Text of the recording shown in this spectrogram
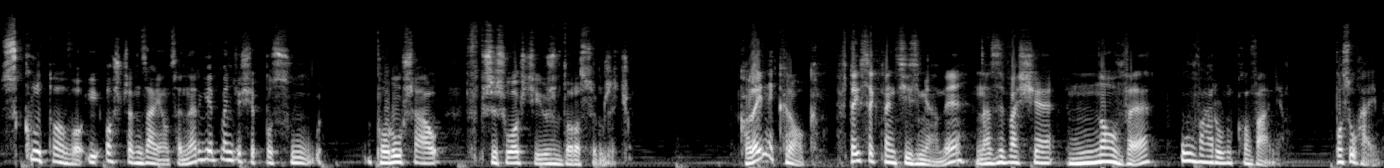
skrótowo i oszczędzając energię, będzie się poruszał w przyszłości już w dorosłym życiu. Kolejny krok w tej sekwencji zmiany nazywa się nowe uwarunkowanie. Posłuchajmy.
